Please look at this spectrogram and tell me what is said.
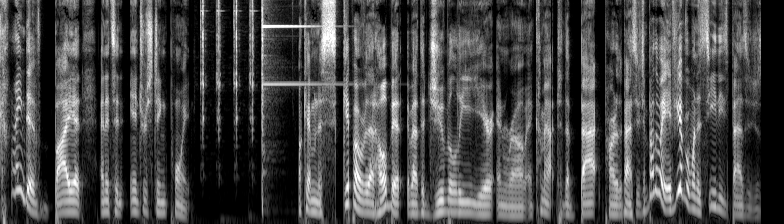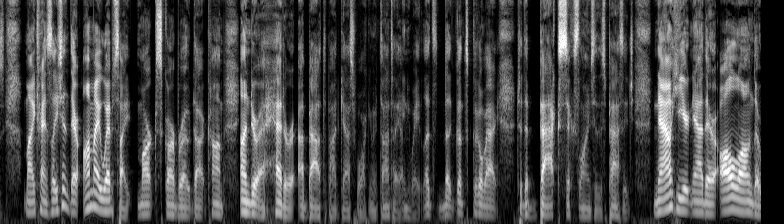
kind of buy it, and it's an interesting point. Okay, I'm going to skip over that whole bit about the Jubilee year in Rome and come out to the back part of the passage. And by the way, if you ever want to see these passages, my translation, they're on my website, markscarborough.com, under a header about the podcast Walking with Dante. Anyway, let's let's go back to the back six lines of this passage. Now here, now they're all along the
